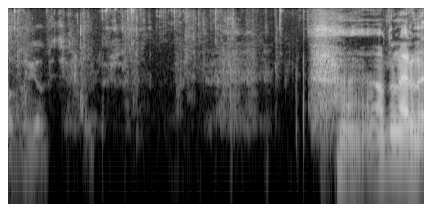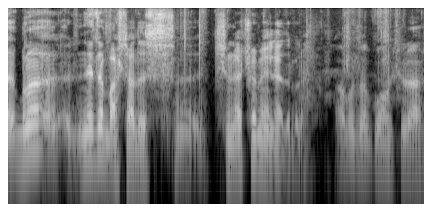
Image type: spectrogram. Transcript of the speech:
Turbalar yazdı içeri koydular. Hə, Abdülməlim, buna necə başladınız? Kimlər kömək elədi bura? Ha burada qonşular,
